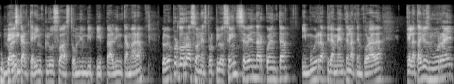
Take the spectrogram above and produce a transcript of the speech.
No descartaría incluso hasta un MVP para Alvin Camara. Lo veo por dos razones, porque los Saints se ven dar cuenta y muy rápidamente en la temporada que Latavius Murray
